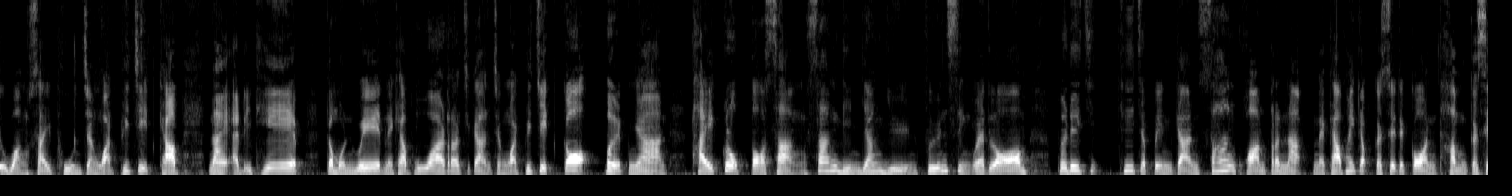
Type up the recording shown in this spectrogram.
อวังไซพูนจังหวัดพิจิตรครับนายอดิเทพกมลเวทนะครับผู้ว่าราชการจังหวัดพิจิตรก็เปิดงานไถกลบต่อสั่งสร้างดินยั่งยืน ฟื้นสิ่งแวดล้อม เพื่อที่ที่จะเป็นการสร้างความตระหนักนะครับให้กับเกษตรกรทำเกษ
